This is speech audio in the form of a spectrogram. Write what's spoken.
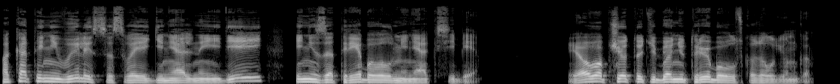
Пока ты не вылез со своей гениальной идеей и не затребовал меня к себе». «Я вообще-то тебя не требовал», — сказал Юнга.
